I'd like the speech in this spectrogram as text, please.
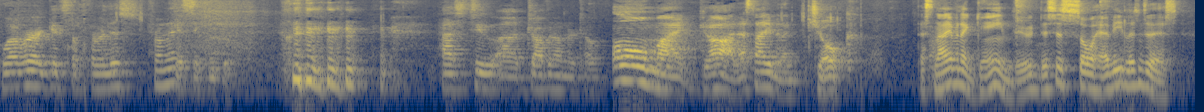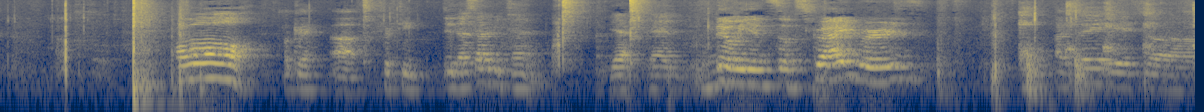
Whoever gets the furthest from it it to keep it. has to uh, drop it on their toe. Oh my god, that's not even a joke. That's not even a game, dude. This is so heavy. Listen to this. Oh! Okay, uh, 15. Dude, that's gotta be 10. Yeah, 10 million subscribers. I say it's, uh,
